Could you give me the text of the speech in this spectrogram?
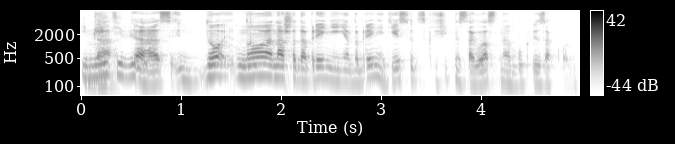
имейте да. в виду. Но, но наше одобрение и неодобрение действует исключительно согласно букве закона.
